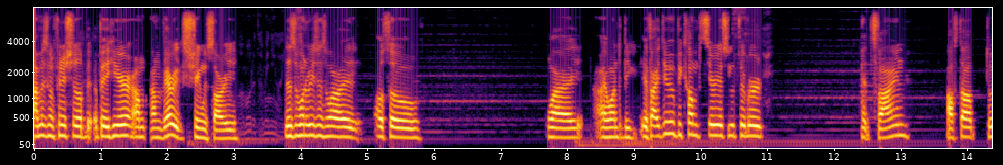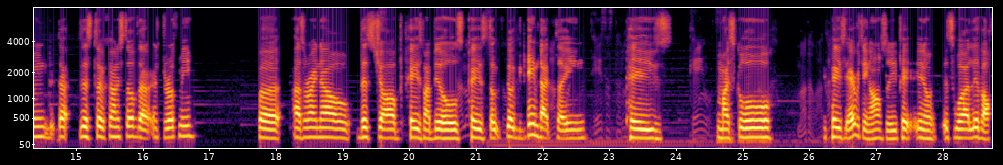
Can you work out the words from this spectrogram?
I'm just gonna finish up a bit here. I'm I'm very extremely sorry. This is one of the reasons why I also why I want to be. If I do become serious YouTuber, it's fine. I'll stop doing that this kind of stuff that interrupts me. But as of right now, this job pays my bills, pays the, the, the game that I'm playing, pays my school, pays everything. Honestly, pay, you know, it's what I live off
